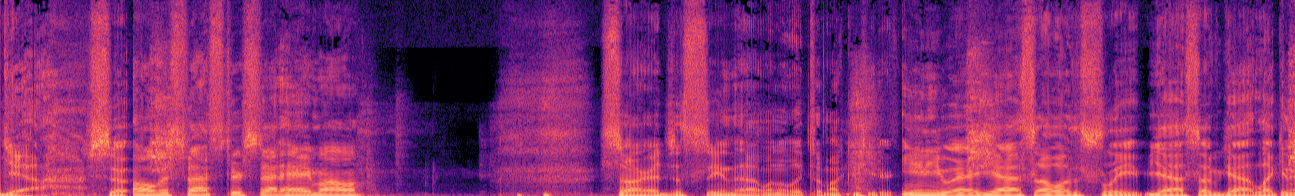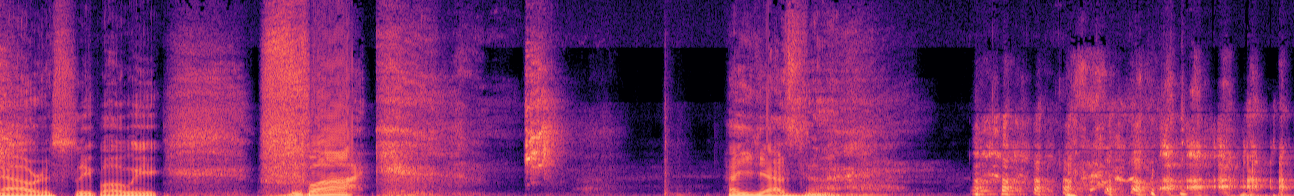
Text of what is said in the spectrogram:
Yeah. So, oh, Miss Faster said, "Hey, mama." Sorry, I just seen that when I looked at my computer. Anyway, yes, I was asleep. Yes, I've got like an hour of sleep all week. Fuck. How you guys doing?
